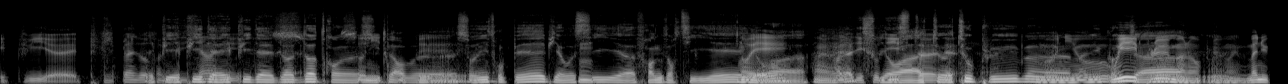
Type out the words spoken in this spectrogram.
Et puis, euh, et puis plein d'autres Et puis, et puis, musiciens, des- et des- puis des- d'autres euh, superbes Troupé. euh, Sonny Troupé, et puis il y a aussi euh, Franck Zortillet, Oui, il y aura, ouais, Voilà, des il y solistes. aura tout, Plume. Manu oui, Kodja, Plume, alors Plume, ouais. Manu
